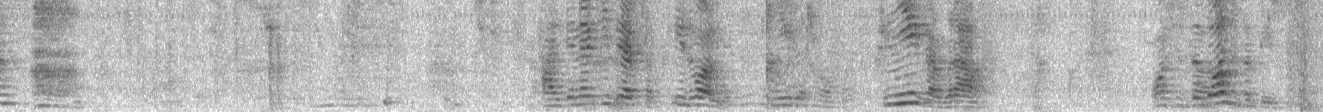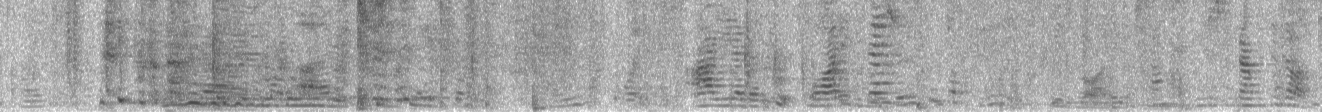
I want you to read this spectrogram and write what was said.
jedan. Ajde, neki dečak, izvoli. Knjiga. Knjiga, bravo. Hoćeš da dođeš da pišeš? A jedan korice. Izvoli. Kako se zoveš?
